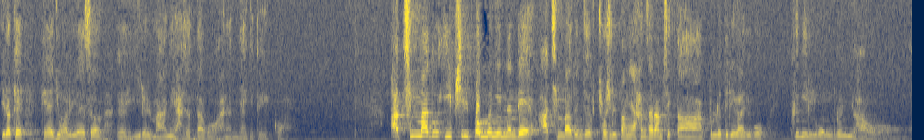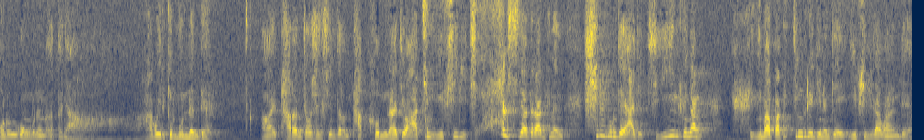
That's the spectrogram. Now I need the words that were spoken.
이렇게 대중을 위해서 어, 일을 많이 하셨다고 하는 얘기도 있고 아침마도 입실법문이 있는데 아침마도 이제 조실방에 한 사람씩 딱 불러들여 금일 공부는 여하오 오늘 공부는 어떠냐 하고 이렇게 묻는데 아, 다른 조실스님들은 다 겁나죠. 아침 입실이 제일 수자들한테는 실분 게 아주 제일 그냥 이마박 찡그려지는 게 입실이라고 하는데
